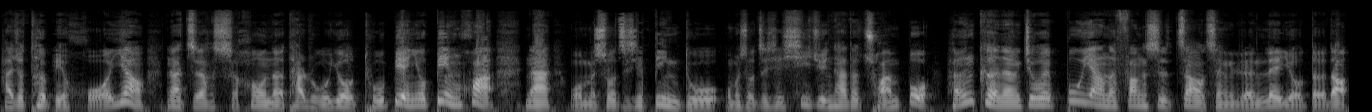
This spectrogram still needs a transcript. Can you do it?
它就特别活跃。那这时候呢，它如果又突变又变化，那我们说这些病毒，我们说这些细菌，它的传播很可能就会不一样的方式造成人类有的得到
